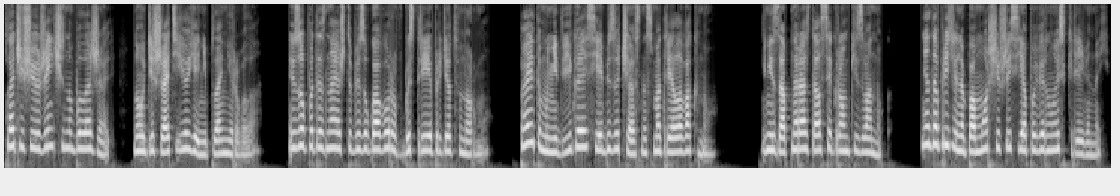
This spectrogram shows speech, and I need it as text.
Плачущую женщину было жаль, но утешать ее я не планировала. Из опыта знаю, что без уговоров быстрее придет в норму. Поэтому, не двигаясь, я безучастно смотрела в окно. Внезапно раздался громкий звонок. Неодобрительно поморщившись, я повернулась к Ревиной.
